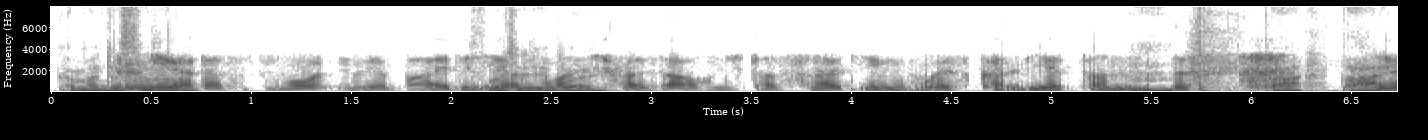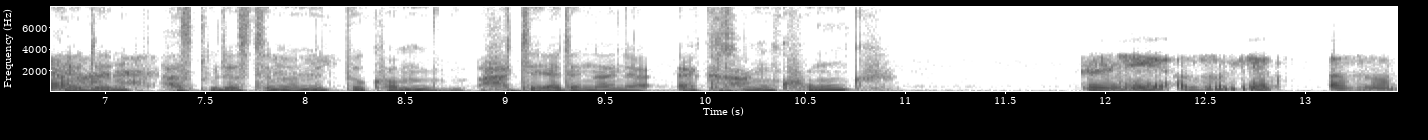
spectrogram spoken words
Kann man das so ja, sagen? das wollten wir beide Das irgendwann. beide. Ich weiß auch nicht, dass es halt irgendwo eskaliert dann. Mhm. Das, War, war Ja. er denn, hast du das denn noch mitbekommen, hatte er denn eine Erkrankung? Nee, also jetzt, also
